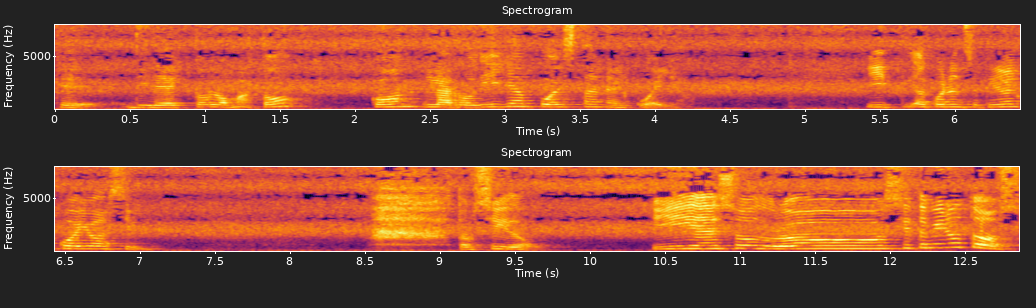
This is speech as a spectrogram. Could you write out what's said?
que directo lo mató con la rodilla puesta en el cuello. Y acuérdense, tiene el cuello así, torcido. Y eso duró 7 minutos,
